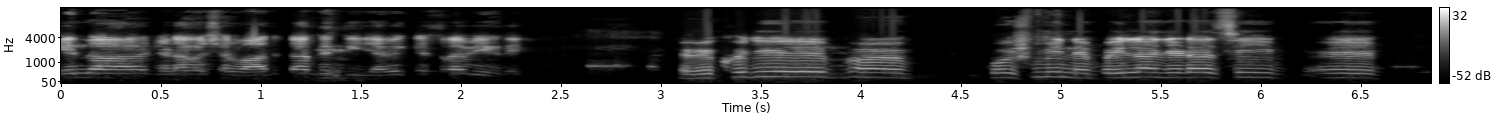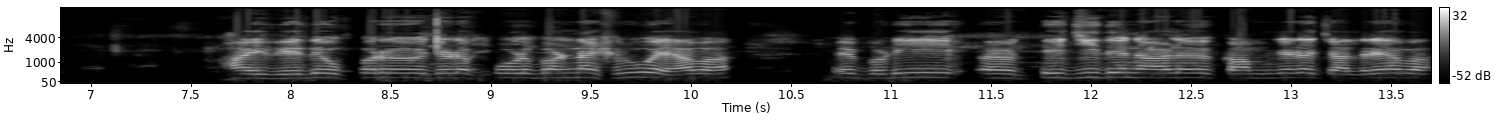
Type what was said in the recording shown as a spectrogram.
ਇਹਦਾ ਜਿਹੜਾ ਵਾ ਸ਼ੁਰੂਆਤ ਕਰ ਦਿੱਤੀ ਜਾਵੇ ਕਿਸ ਤਰ੍ਹਾਂ ਵੇਖਦੇ? ਇਹ ਵੇਖੋ ਜੀ ਕੁਛ ਮਹੀਨੇ ਪਹਿਲਾਂ ਜਿਹੜਾ ਸੀ ਹਾਈਵੇ ਦੇ ਉੱਪਰ ਜਿਹੜਾ ਪੁਲ ਬਣਨਾ ਸ਼ੁਰੂ ਹੋਇਆ ਵਾ ਇਹ ਬੜੀ ਤੇਜ਼ੀ ਦੇ ਨਾਲ ਕੰਮ ਜਿਹੜਾ ਚੱਲ ਰਿਹਾ ਵਾ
